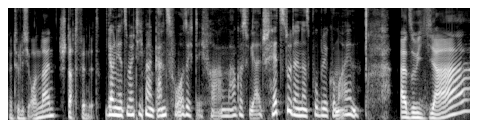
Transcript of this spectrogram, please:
natürlich online, stattfindet. Ja, und jetzt möchte ich mal ganz vorsichtig fragen fragen. Markus, wie alt schätzt du denn das Publikum ein? Also ja,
